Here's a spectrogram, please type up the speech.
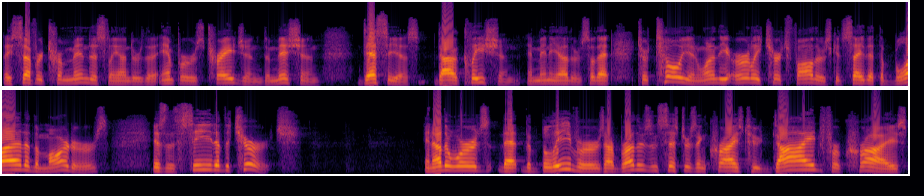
They suffered tremendously under the emperors Trajan, Domitian, Decius, Diocletian, and many others, so that Tertullian, one of the early church fathers, could say that the blood of the martyrs is the seed of the church. In other words, that the believers, our brothers and sisters in Christ who died for Christ,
